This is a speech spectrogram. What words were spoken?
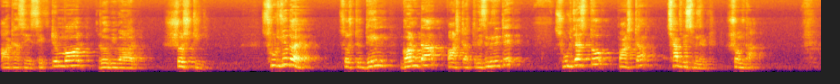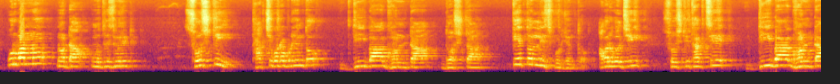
আঠাশে সেপ্টেম্বর, রবিবার ষষ্ঠী। সূর্যোদয়, ষষ্ঠীর দিন, ঘণ্টা পাঁচটা ত্রিশ মিনিটে। সূর্যাস্ত পাঁচটা ছাব্বিশ মিনিট, সন্ধ্যা। পূর্বাহ্ন নটা উনত্রিশ মিনিট। ষষ্ঠী থাকছে কটা পর্যন্ত? দিবা ঘণ্টা দশটা তেতাল্লিশ পর্যন্ত। আবার বলছি, ষষ্ঠী থাকছে দিবা ঘণ্টা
